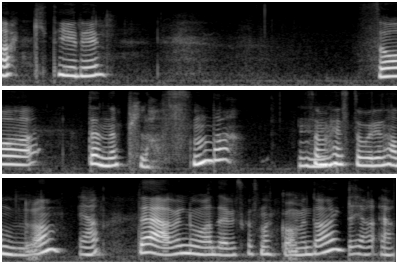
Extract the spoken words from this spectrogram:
Takk, Tiril. Så denne plassen, da, som Mhm. historien handler om, Ja. det er vel noe av det vi skal snakke om i dag. Ja, ja.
